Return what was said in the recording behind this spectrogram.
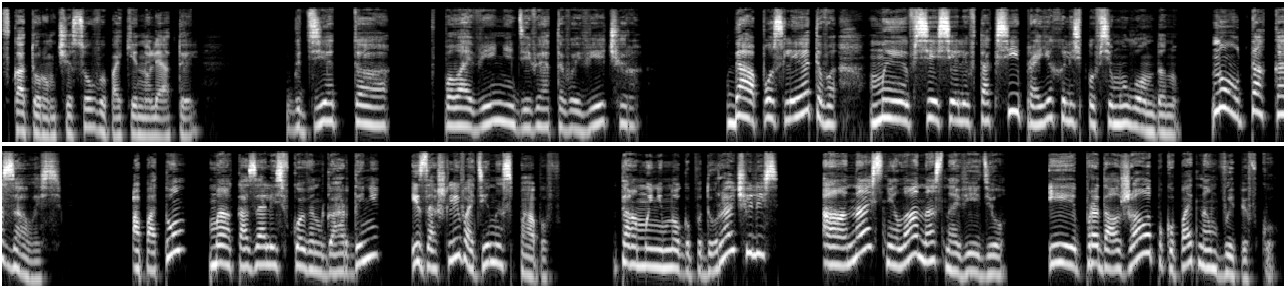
В котором часу вы покинули отель? Где-то в половине девятого вечера. Да, после этого мы все сели в такси и проехались по всему Лондону. Ну, так казалось. А потом мы оказались в Ковенгардене и зашли в один из пабов. Там мы немного подурачились, а она сняла нас на видео и продолжала покупать нам выпивку.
